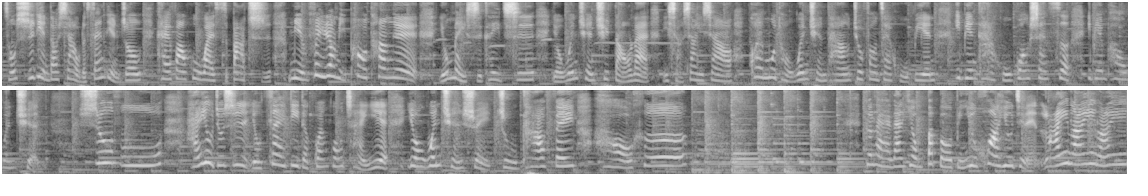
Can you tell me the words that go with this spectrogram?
从十点到下午的三点钟，开放户外 SPA 池，免费让你泡汤哎，有美食可以吃，有温泉区导览。你想象一下哦，灌木桶温泉汤就放在湖边，一边看湖光山色，一边泡温泉，舒服。还有就是有在地的观光产业，用温泉水煮咖啡。好喝。过来，咱用八宝朋友画休一来，来来来！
